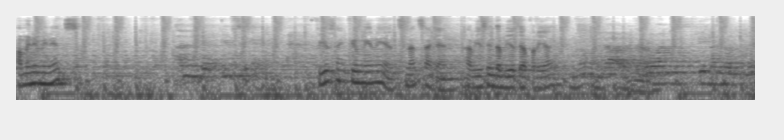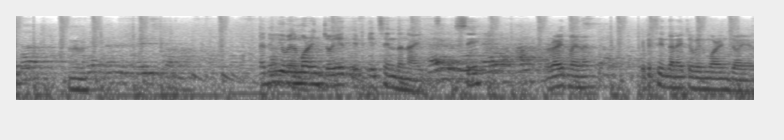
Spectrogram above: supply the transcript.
How many minutes? Feels like few minutes, not second. Have you seen the beauty of Riyadh? Yeah. Mm. I think you will more enjoy it if it's in the night. See? Right, my love? If it's in the night, you will more enjoy it.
